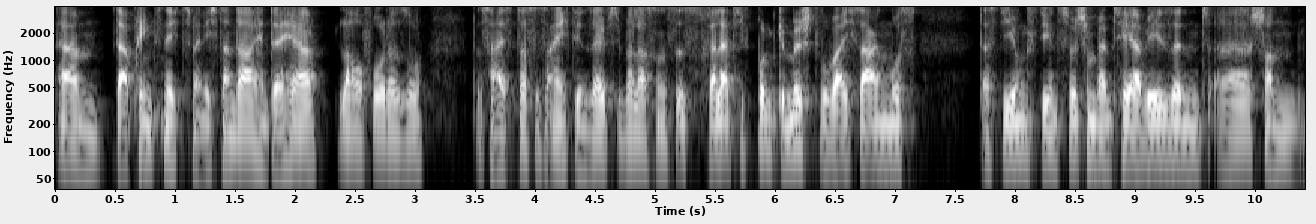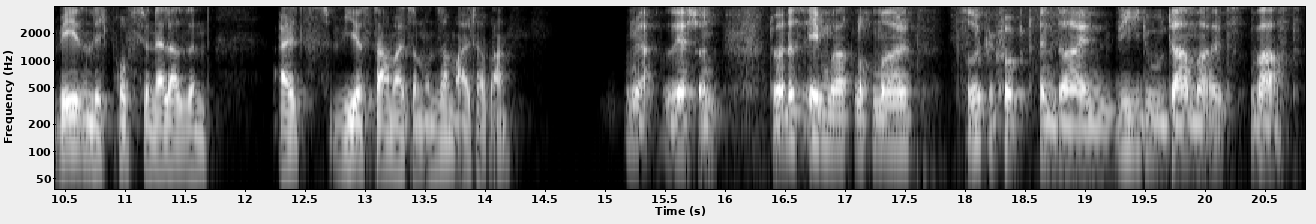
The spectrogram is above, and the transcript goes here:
Ähm, da bringt es nichts, wenn ich dann da hinterher laufe oder so. Das heißt, das ist eigentlich den selbst überlassen. Es ist relativ bunt gemischt, wobei ich sagen muss, dass die Jungs, die inzwischen beim THW sind, äh, schon wesentlich professioneller sind als wir es damals in unserem Alter waren. Ja, sehr schön. Du hattest eben gerade nochmal zurückgeguckt in dein, wie du damals warst.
